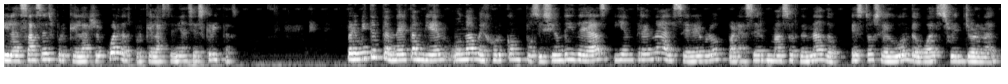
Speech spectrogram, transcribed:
y las haces porque las recuerdas, porque las tenías ya escritas. Permite tener también una mejor composición de ideas y entrena al cerebro para ser más ordenado, esto según The Wall Street Journal.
